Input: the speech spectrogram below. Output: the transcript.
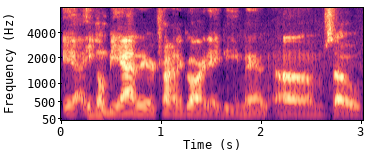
Yeah, he gonna be out of there trying to guard AD, man. Um, so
